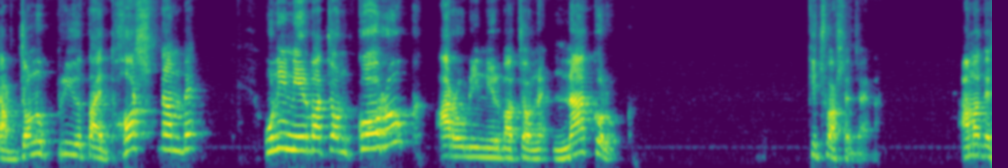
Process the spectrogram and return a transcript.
তার জনপ্রিয়তায় ধস নামবে। উনি নির্বাচন করুক আর উনি নির্বাচন না করুক কিছু আসা যায় না। আমাদের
